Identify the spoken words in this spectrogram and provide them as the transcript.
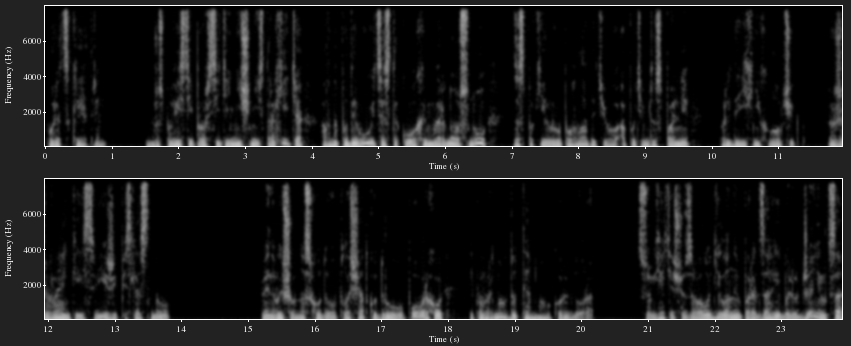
поряд з Кетрін. Він розповість їй про всі ті нічні страхіття, а вона подивується з такого химерного сну, заспокійливо погладить його, а потім до спальні прийде їхній хлопчик, рожевенький і свіжий після сну. Він вийшов на сходову площадку другого поверху і повернув до темного коридора. Сум'яття, що заволоділо ним перед загибелю Дженнінгса,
